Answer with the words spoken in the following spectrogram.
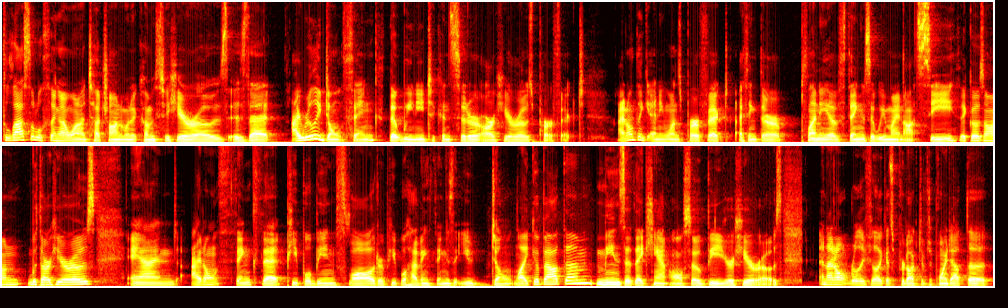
The last little thing I want to touch on when it comes to heroes is that I really don't think that we need to consider our heroes perfect. I don't think anyone's perfect. I think there are plenty of things that we might not see that goes on with our heroes and i don't think that people being flawed or people having things that you don't like about them means that they can't also be your heroes and i don't really feel like it's productive to point out the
